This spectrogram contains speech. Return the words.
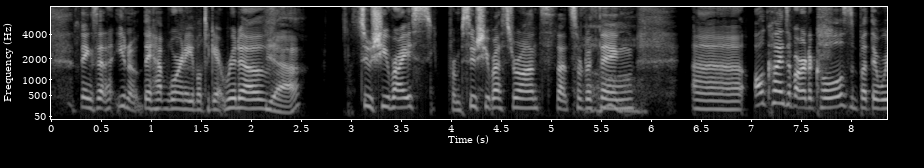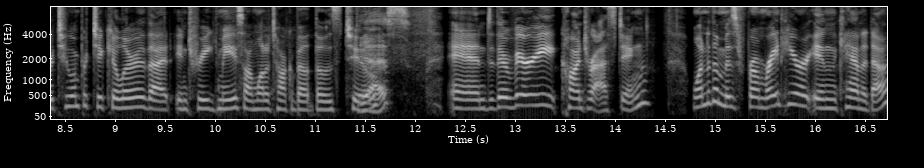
things that, you know, they have weren't able to get rid of. yeah. Sushi rice from sushi restaurants, that sort of thing. Uh, all kinds of articles, but there were two in particular that intrigued me. So I want to talk about those two Yes. and they're very contrasting. One of them is from right here in Canada,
